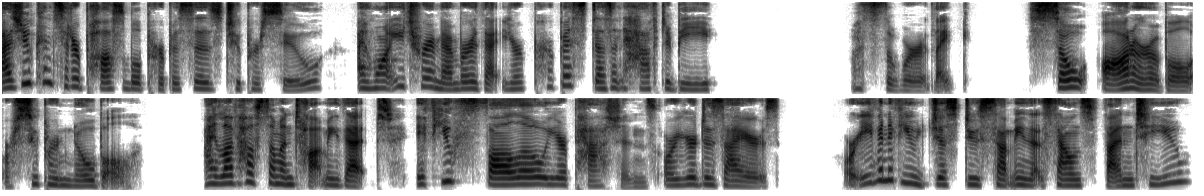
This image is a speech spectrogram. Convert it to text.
As you consider possible purposes to pursue, I want you to remember that your purpose doesn't have to be, what's the word, like so honorable or super noble. I love how someone taught me that if you follow your passions or your desires, or even if you just do something that sounds fun to you,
